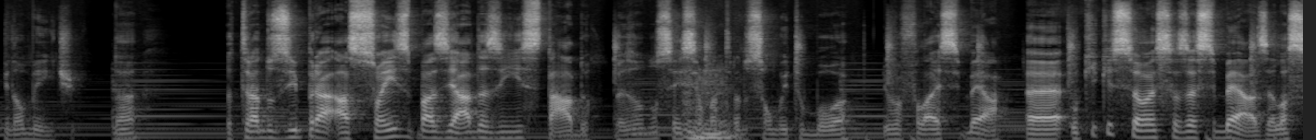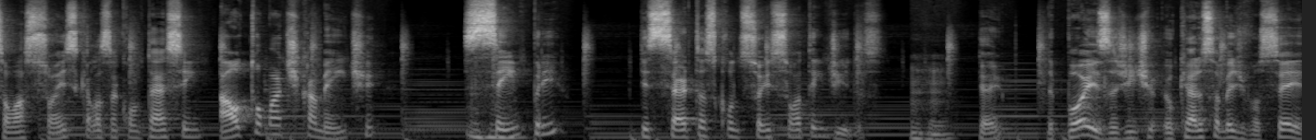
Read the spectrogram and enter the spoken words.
finalmente, né? Eu traduzi pra ações baseadas em estado, mas eu não sei se é uma Uhum. tradução muito boa. Eu vou falar SBA. É, o que, que são essas SBAs? Elas são ações que elas acontecem automaticamente sempre que certas condições são atendidas. Uhum. Ok? Depois, a gente, eu quero saber de você,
